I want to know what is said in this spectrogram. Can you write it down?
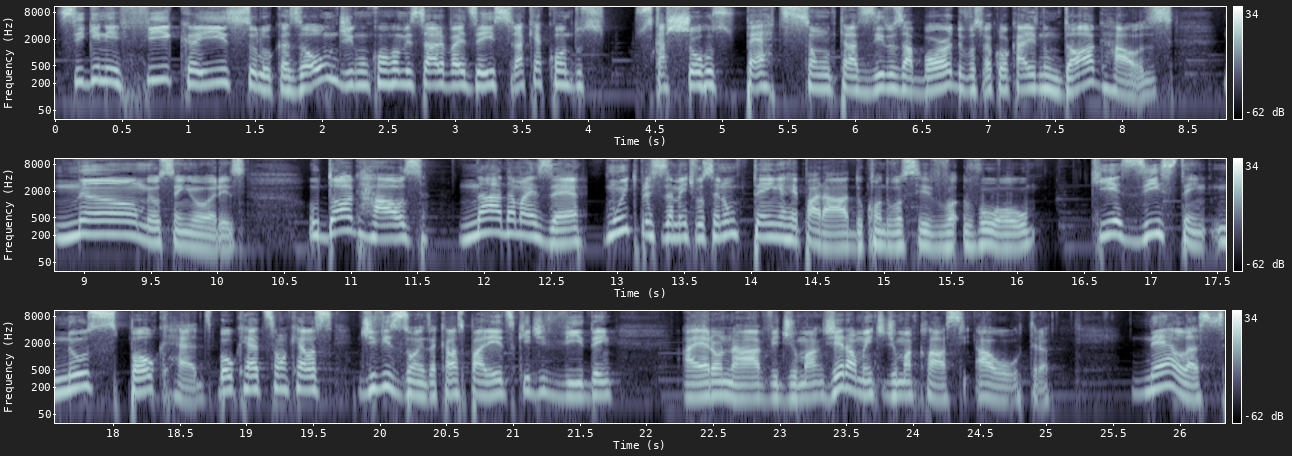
significa isso, Lucas? Onde um comissário vai dizer isso? Será que é quando os, os cachorros pets são trazidos a bordo, você vai colocar eles num doghouse? Não, meus senhores. O doghouse nada mais é, muito precisamente você não tenha reparado quando você voou, que existem nos bulkheads. Bulkheads são aquelas divisões, aquelas paredes que dividem a aeronave de uma, geralmente de uma classe a outra. Nelas,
